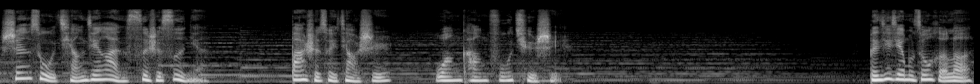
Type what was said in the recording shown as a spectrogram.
申诉强奸案四十四年，八十岁教师汪康夫去世。本期节目综合了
